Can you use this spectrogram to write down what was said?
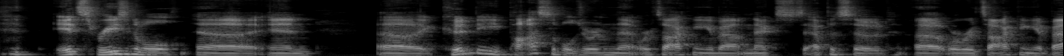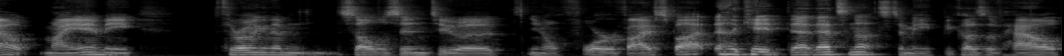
it's reasonable uh, and uh, it could be possible, Jordan, that we're talking about next episode, uh, where we're talking about Miami throwing themselves into a you know four or five spot. Like it, that that's nuts to me because of how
